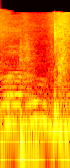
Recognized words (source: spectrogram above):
whoa.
